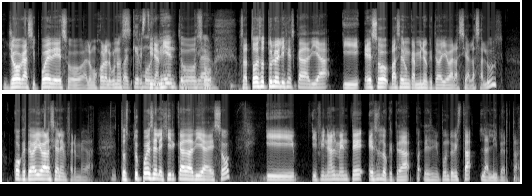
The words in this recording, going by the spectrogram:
yoga si puedes, o a lo mejor algunos estiramientos, o, sea, todo eso tú lo eliges cada día y eso va a ser un camino que te va a llevar hacia la salud o que te va a llevar hacia la enfermedad. Entonces tú puedes elegir cada día eso y, y finalmente eso es lo que te da, desde mi punto de vista, la libertad.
